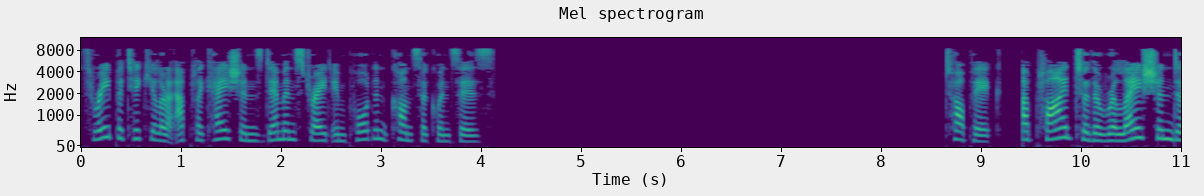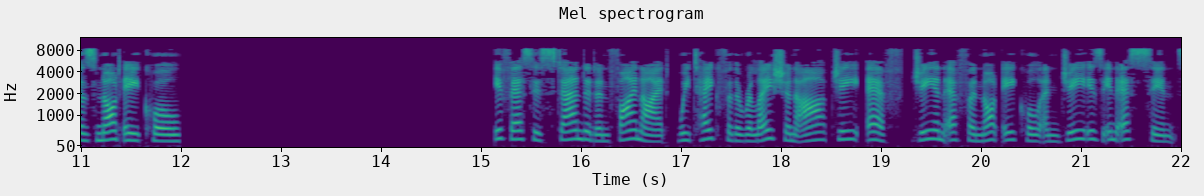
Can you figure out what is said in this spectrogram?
Three particular applications demonstrate important consequences. Applied to the relation does not equal. If S is standard and finite, we take for the relation R G, F, G and F are not equal and G is in S since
